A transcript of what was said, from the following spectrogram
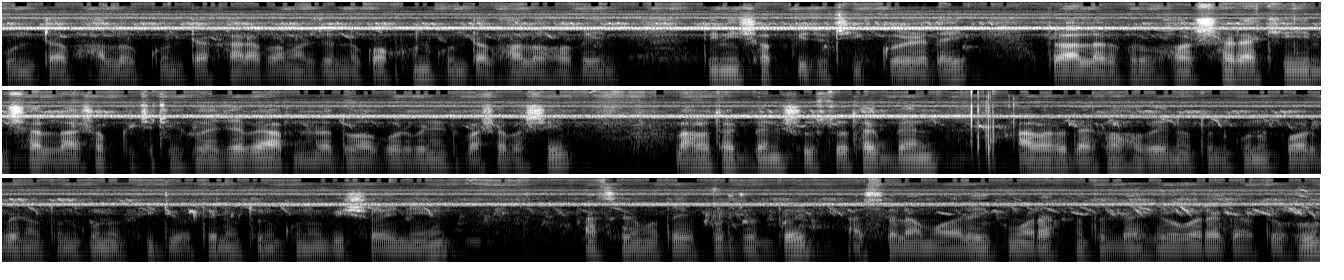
কোনটা ভালো, কোনটা খারাপ, আমার জন্য কখন কোনটা ভালো হবে। তিনি সব কিছু ঠিক করে দেয়। তো আল্লাহর উপর ভরসা রাখি ইনশাল্লাহ সব কিছু ঠিক হয়ে যাবে। আপনারা দোয়া করবেন এর পাশাপাশি। ভালো থাকবেন, সুস্থ থাকবেন। আবারও দেখা হবে নতুন কোনো পর্বে, নতুন কোনো ভিডিওতে, নতুন কোনো বিষয় নিয়ে। আজকের মতো এ পর্যন্তই। আসসালামু আলাইকুম রহমতুল্লাহি ওবরাকাতুহু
